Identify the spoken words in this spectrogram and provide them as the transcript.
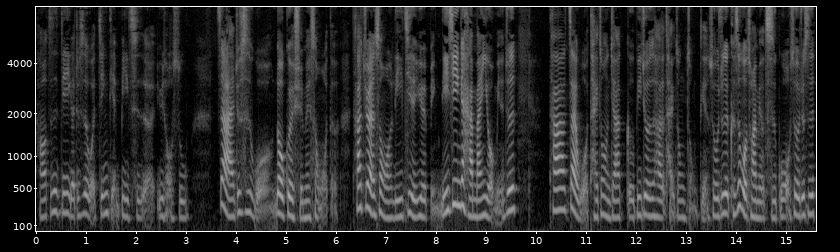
好，这是第一个，就是我经典必吃的芋头酥。再来就是我肉桂学妹送我的，她居然送我黎记的月饼。黎记应该还蛮有名的，就是。他在我台中人家隔壁，就是他的台中总店，所以我就是，可是我从来没有吃过，所以我就是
